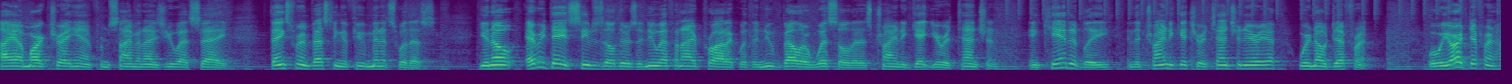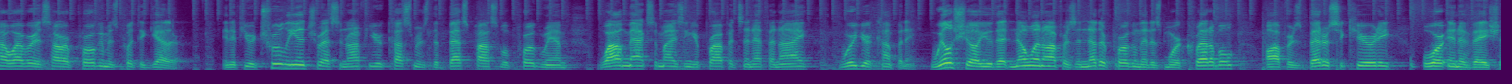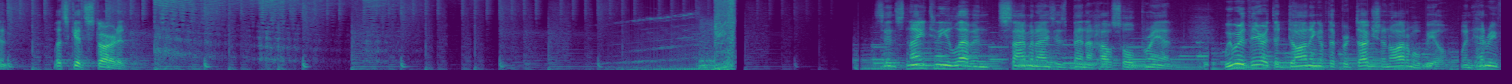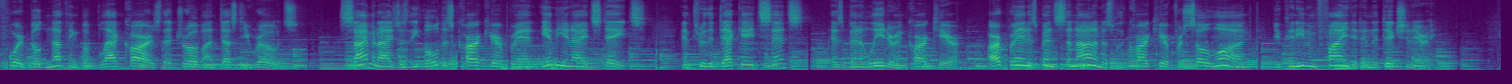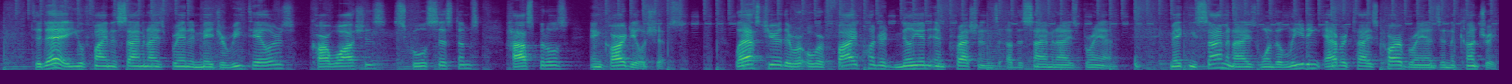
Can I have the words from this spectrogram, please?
Hi, I'm Mark Trahan from Simoniz USA. Thanks for investing a few minutes with us. You know, every day it seems as though there's a new F&I product with a new bell or whistle that is trying to get your attention. And candidly, in the trying to get your attention area, we're no different. Where we are different, however, is how our program is put together. And if you're truly interested in offering your customers the best possible program while maximizing your profits in F&I, we're your company. We'll show you that no one offers another program that is more credible, offers better security, or innovation. Let's get started. Since 1911, Simoniz has been a household brand. We were there at the dawning of the production automobile, when Henry Ford built nothing but black cars that drove on dusty roads. Simoniz is the oldest car care brand in the United States, and through the decades since, has been a leader in car care. Our brand has been synonymous with car care for so long, you can even find it in the dictionary. Today, you'll find the Simoniz brand in major retailers, car washes, school systems, hospitals, and car dealerships. Last year, there were over 500 million impressions of the Simoniz brand, making Simoniz one of the leading advertised car brands in the country.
